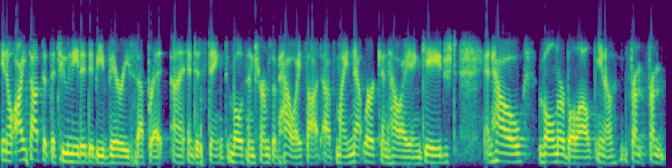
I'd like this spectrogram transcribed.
You know, I thought that the two needed to be very separate uh, and distinct, both in terms of how I thought of my network and how I engaged and how vulnerable I'll, you know, from, from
